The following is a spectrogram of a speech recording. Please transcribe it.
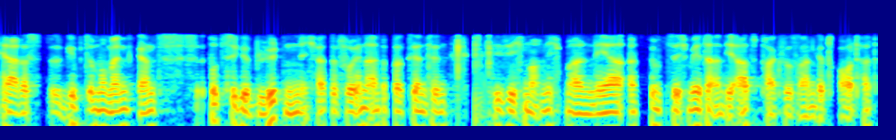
Ja, das gibt im Moment ganz putzige Blüten. Ich hatte vorhin eine Patientin, die sich noch nicht mal näher als 50 Meter an die Arztpraxis rangetraut hat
